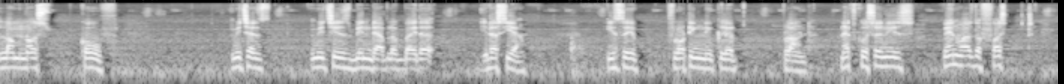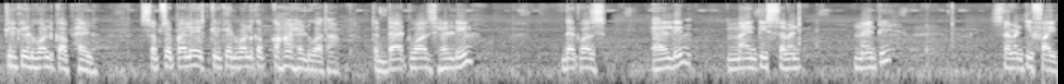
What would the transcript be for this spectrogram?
Lomonosov which has which is been develop by the Russia is a floating nuclear plan next question is when was the first cricket world cup held सबसे पहले क्रिकेट वर्ल्ड कप कहाँ हेल्ड हुआ था? तो that was held in that was held in 97 90 75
